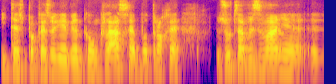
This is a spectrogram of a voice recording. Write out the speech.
i też pokazuje wielką klasę, bo trochę rzuca wyzwanie y,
